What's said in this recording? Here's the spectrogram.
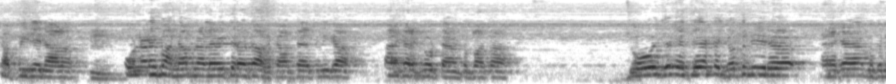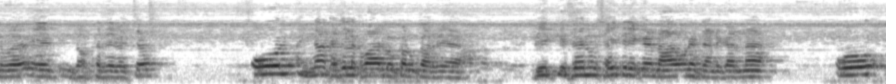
ਕਾਪੀ ਦੇ ਨਾਲ। ਉਹਨਾਂ ਨੇ ਬਹਾਨਾ ਬਣਾ ਲਿਆ ਵੀ ਤੇਰਾ ਆਧਾਰ ਕਾਰਡ ਅਟੈਚ ਨਹੀਂਗਾ ਐਂ ਕਰਕੇ ਉਹ ਟਾਈਮ ਟਪਾਤਾ। ਜੋ ਇੱਥੇ ਇੱਕ ਯੁੱਧਵੀਰ ਹੈਗਾ, ਮਤਲਬ ਇਹ ਦਫ਼ਤਰ ਦੇ ਵਿੱਚ, ਉਹ ਇੰਨਾ ਖੱਜਲ ਖਵਾਰ ਲੋਕਾਂ ਨੂੰ ਕਰ ਰਿਹਾ ਵੀ ਕਿਸੇ ਨੂੰ ਸਹੀ ਤਰੀਕੇ ਨਾਲ ਉਹਨੇ ਅਟੈਂਡ ਕਰਨਾ। ਉਹ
